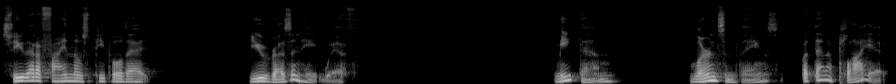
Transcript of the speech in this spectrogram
So you got to find those people that you resonate with. Meet them, learn some things, but then apply it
